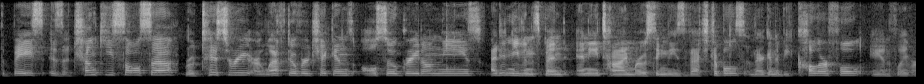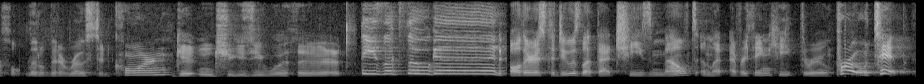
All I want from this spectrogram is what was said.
The base is a chunky salsa. Rotisserie or leftover chickens, also great on these. I didn't even spend any time roasting these vegetables, and they're gonna be colorful and flavorful. A little bit of roasted corn. Getting cheesy with it. These look so good! All there is to do is let that cheese melt and let everything heat through. Pro tip!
